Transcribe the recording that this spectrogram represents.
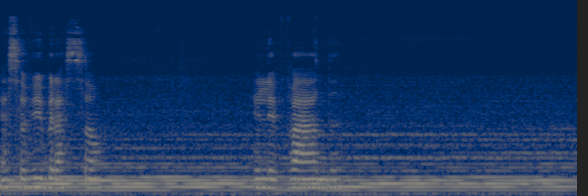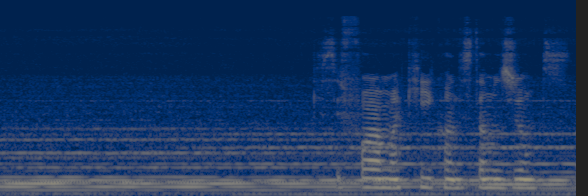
essa vibração elevada. que se Forma aqui quando estamos juntos.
